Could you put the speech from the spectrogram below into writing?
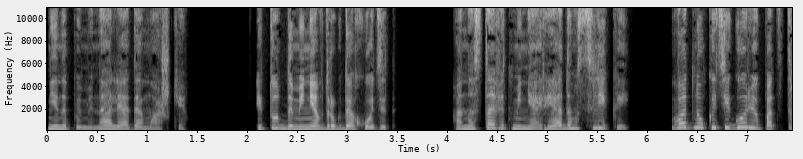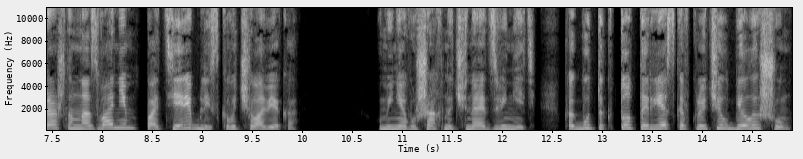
не напоминали о домашке. И тут до меня вдруг доходит. Она ставит меня рядом с Ликой, в одну категорию под страшным названием «потеря близкого человека». У меня в ушах начинает звенеть, как будто кто-то резко включил белый шум.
